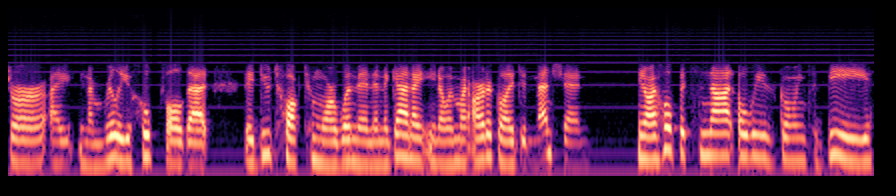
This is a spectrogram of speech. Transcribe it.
sure I know I'm really hopeful that they do talk to more women and again I you know in my article I did mention you know I hope it's not always going to be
